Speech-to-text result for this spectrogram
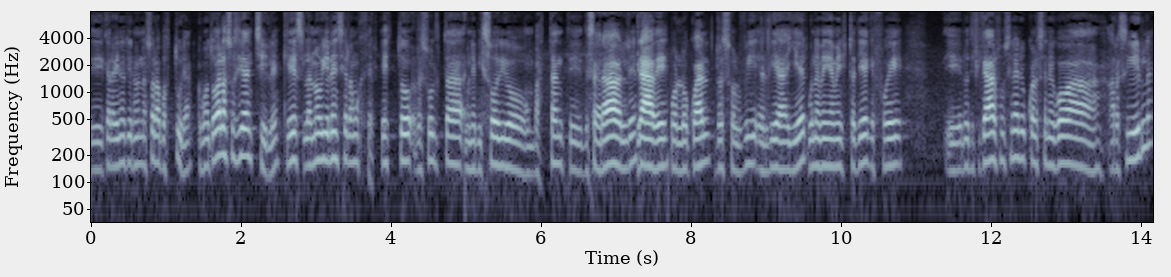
eh, tiene una sola postura, como toda la sociedad en Chile, que es la no violencia a la mujer. Esto resulta un episodio bastante desagradable, grave, por lo cual resolví el día de ayer una medida administrativa que fue eh, notificada al funcionario, el cual se negó a, a recibirla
